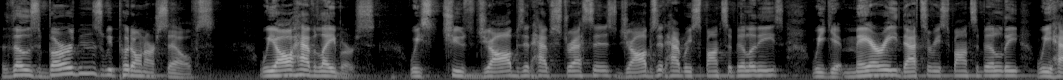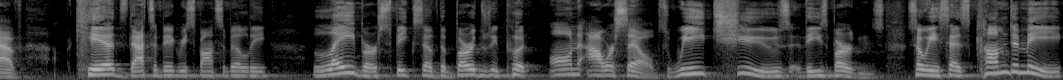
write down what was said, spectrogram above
those burdens we put on ourselves. We all have labors. We choose jobs that have stresses, jobs that have responsibilities. We get married, that's a responsibility. We have kids, that's a big responsibility. Labor speaks of the burdens we put on ourselves. We choose these burdens. So he says, Come to me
